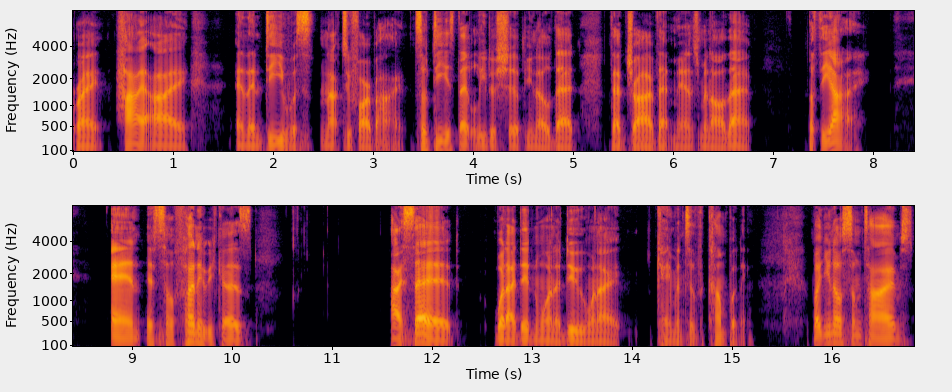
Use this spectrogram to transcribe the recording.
right? High I, and then D was not too far behind. So D is that leadership, you know, that that drive, that management, all that. But the I. And it's so funny because I said what I didn't want to do when I came into the company. But you know, sometimes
